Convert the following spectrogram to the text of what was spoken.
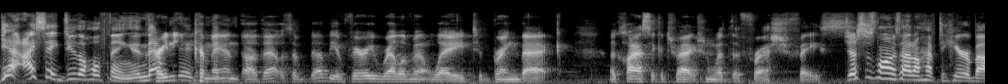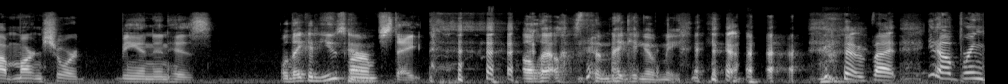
Yeah, I say do the whole thing, and that would be Cranium Command, though, that was a that'd be a very relevant way to bring back a classic attraction with a fresh face. Just as long as I don't have to hear about Martin Short being in his well, they could use him. firm state. Oh, that was the making of me. but you know, bring,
